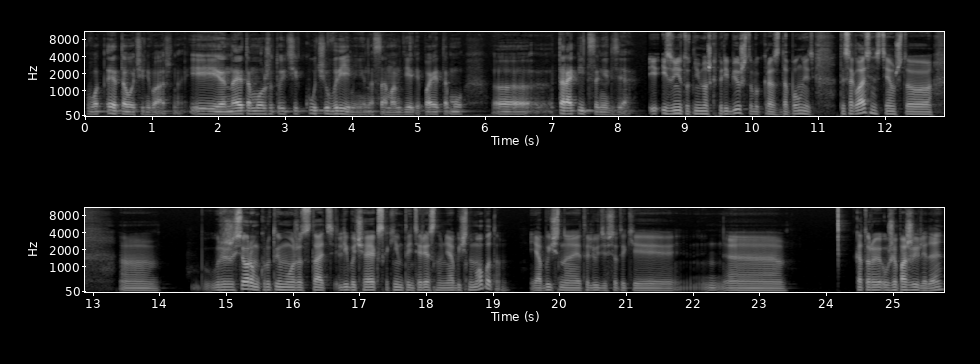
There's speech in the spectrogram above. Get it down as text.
Вот это очень важно. И на это может уйти кучу времени на самом деле, поэтому э, торопиться нельзя. И, извини, тут немножко перебью, чтобы как раз дополнить. Ты согласен с тем, что э, режиссером крутым может стать либо человек с каким-то интересным, необычным опытом, и обычно это люди все-таки, э, которые уже пожили, да?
